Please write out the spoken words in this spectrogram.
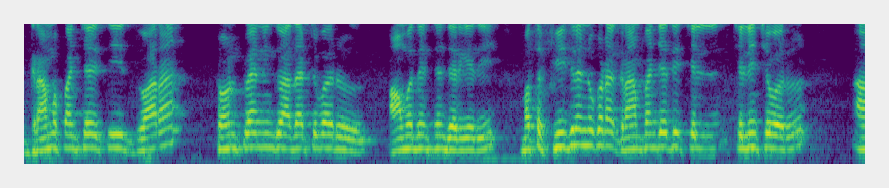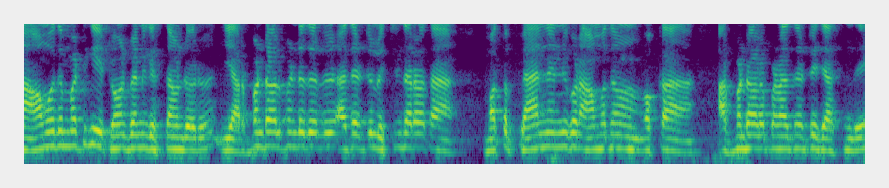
గ్రామ పంచాయతీ ద్వారా టౌన్ ప్లానింగ్ అథారిటీ వారు ఆమోదించడం జరిగేది. మొత్తం ఫీజులన్నీ కూడా గ్రామ పంచాయతీ చెల్లించేవారు. ఆమోదం మట్టికి టౌన్ ప్లానింగ్ ఇస్తూ ఉండేవారు. ఈ అర్బన్ డెవలప్మెంట్ అథారిటీలు వచ్చిన తర్వాత మొత్తం ప్లాన్ అన్ని కూడా ఆమోదం ఒక్క అర్బన్ డెవలప్మెంట్ అథారిటీ చేస్తుంది.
